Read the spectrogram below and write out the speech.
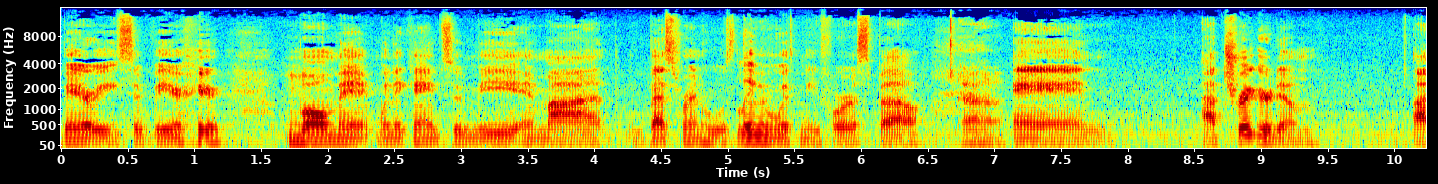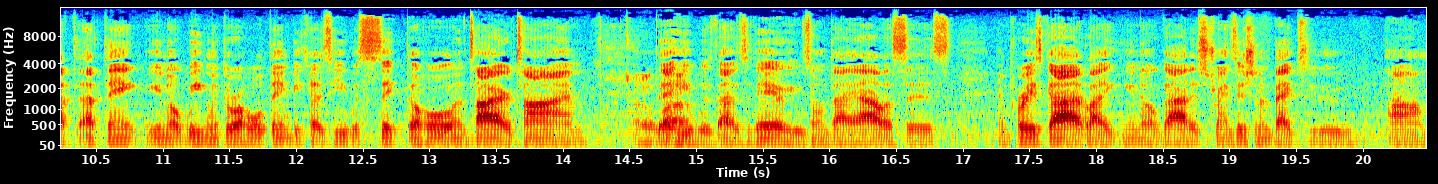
very severe moment when it came to me and my best friend who was living with me for a spell Uh-huh. and I triggered him. I, I think you know we went through a whole thing because he was sick the whole entire time Oh, that he was I was there. He was on dialysis, and praise God, like you know, God is transitioning back to um,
